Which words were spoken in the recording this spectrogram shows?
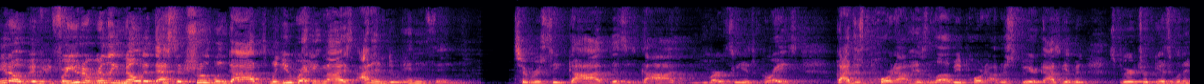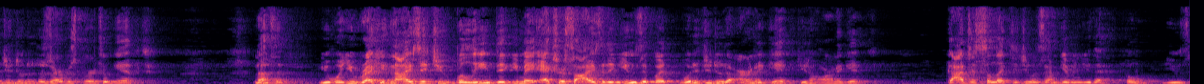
you know, if, for you to really know that that's the truth, when God, when you recognize I didn't do anything to receive God, this is God's mercy, His grace. God just poured out His love. He poured out His Spirit. God's given spiritual gifts. What did you do to deserve a spiritual gift? Nothing. You, when you recognize it, you believe it, you may exercise it and use it, but what did you do to earn a gift? You don't earn a gift. God just selected you and said, I'm giving you that. Boom. Use,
